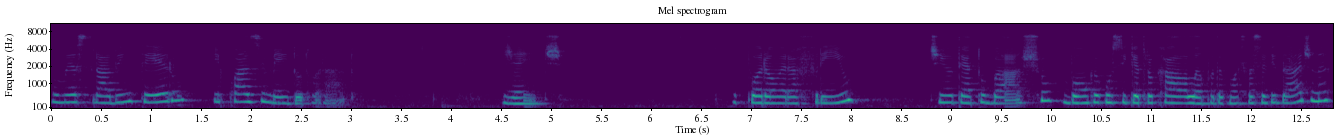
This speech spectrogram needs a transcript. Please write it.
um mestrado inteiro e quase meio doutorado. Gente, o porão era frio, tinha o teto baixo, bom que eu conseguia trocar a lâmpada com mais facilidade, né?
